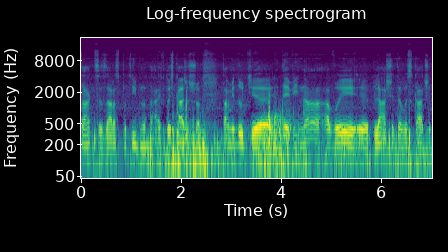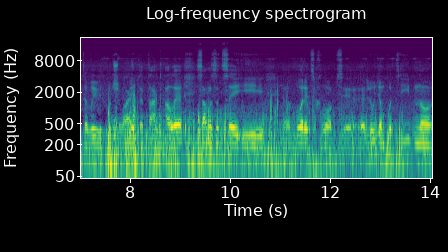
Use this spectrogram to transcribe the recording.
так це зараз потрібно. Да. Хтось каже, що там ідуть, е, іде війна, а ви е, пляшете, ви скачете, ви відпочиваєте. Так, але саме за це і е, борються хлопці. Людям потрібно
